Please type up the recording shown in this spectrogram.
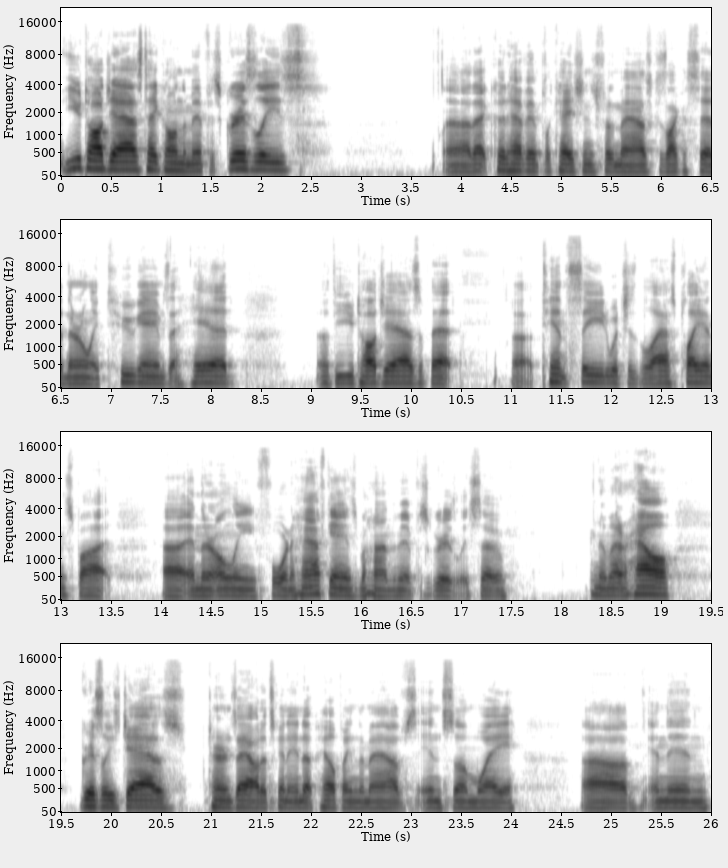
Utah Jazz take on the Memphis Grizzlies. Uh, that could have implications for the Mavs because, like I said, they're only two games ahead of the Utah Jazz of that uh, tenth seed, which is the last play-in spot uh, and they're only four and a half games behind the Memphis Grizzlies. So no matter how Grizzlies Jazz turns out, it's going to end up helping the Mavs in some way. Uh, and then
